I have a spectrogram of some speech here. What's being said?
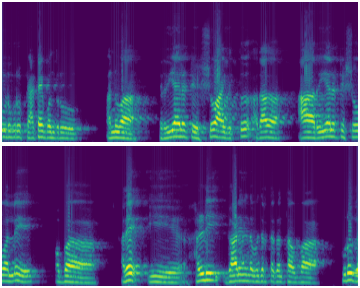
ಹುಡುಗರು ಪ್ಯಾಟೆಗೆ ಬಂದರು ಅನ್ನುವ ರಿಯಾಲಿಟಿ ಶೋ ಆಗಿತ್ತು. ಅದಾದ ಆ ರಿಯಾಲಿಟಿ ಶೋ ಅಲ್ಲಿ ಒಬ್ಬ, ಅದೇ ಈ ಹಳ್ಳಿ ಗಾಡಿನಿಂದ ಬಂದಿರತಕ್ಕಂಥ ಒಬ್ಬ ಹುಡುಗ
